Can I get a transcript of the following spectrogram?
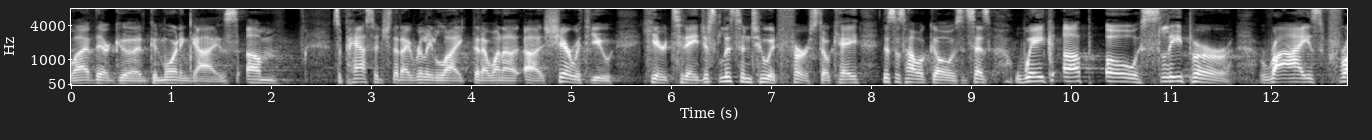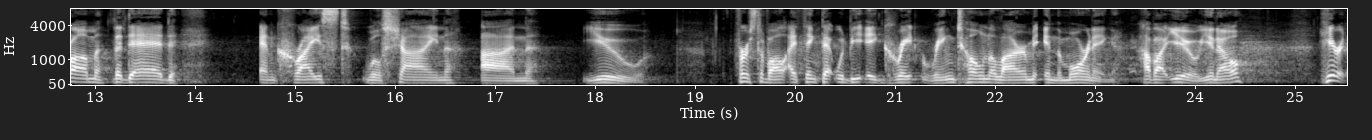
Live there? Good. Good morning, guys. Um, it's a passage that I really like that I want to uh, share with you here today. Just listen to it first, okay? This is how it goes. It says, Wake up, O sleeper, rise from the dead, and Christ will shine on you. First of all, I think that would be a great ringtone alarm in the morning. How about you? You know? Hear it.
